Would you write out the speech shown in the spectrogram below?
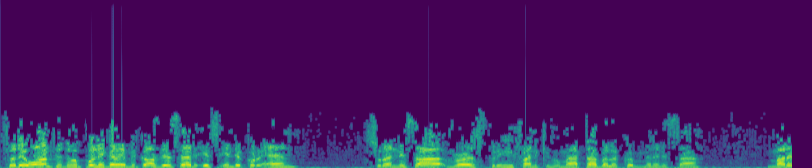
So they want to do polygamy because they said it's in the Quran, Surah Nisa, verse 3. Marry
